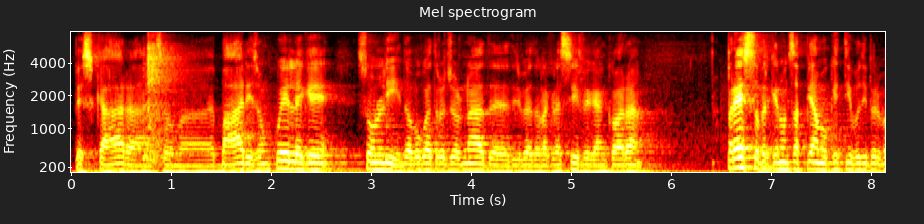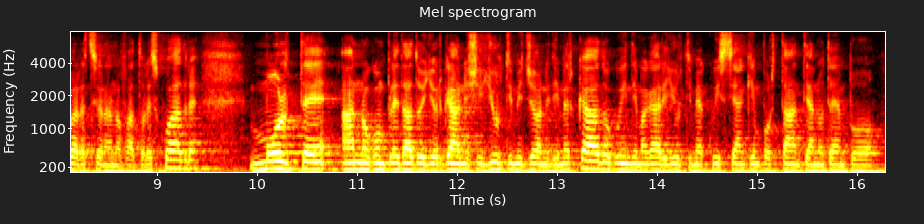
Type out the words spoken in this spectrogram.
Pescara, insomma, Bari, sono quelle che sono lì, dopo quattro giornate, ti ripeto, la classifica è ancora presto perché non sappiamo che tipo di preparazione hanno fatto le squadre, molte hanno completato gli organici gli ultimi giorni di mercato, quindi magari gli ultimi acquisti anche importanti hanno, tempo,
